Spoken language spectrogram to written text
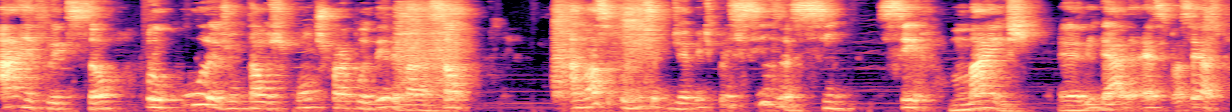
a reflexão, procura juntar os pontos para poder levar a ação, a nossa polícia, de repente, precisa sim ser mais é, ligada a esse processo.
